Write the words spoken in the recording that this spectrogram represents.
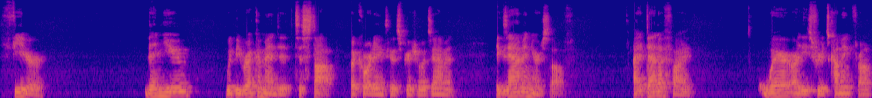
fear, then you would be recommended to stop according to the spiritual examen. Examine yourself. Identify where are these fruits coming from.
